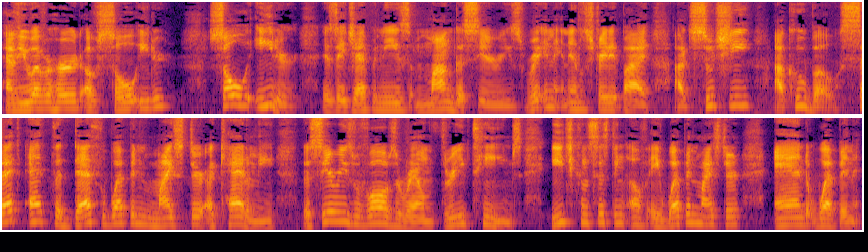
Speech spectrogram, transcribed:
Have you ever heard of Soul Eater? Soul Eater is a Japanese manga series written and illustrated by Atsushi Ohkubo. Set at the Death Weapon Meister Academy, the series revolves around three teams, each consisting of a weapon meister and weapon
